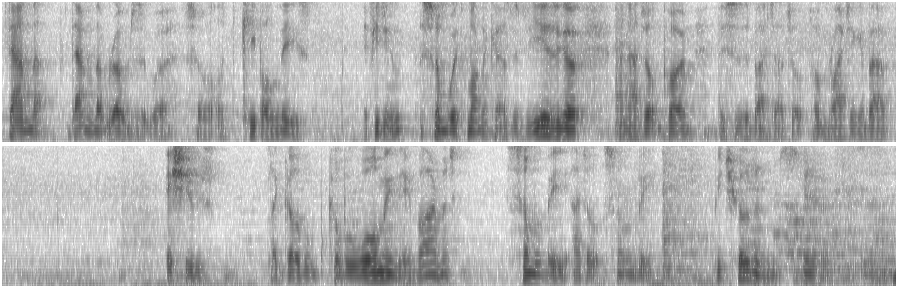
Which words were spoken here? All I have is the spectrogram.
down that down that road, as it were. So I'll keep on these. If you do Summer with Monica, as I did years ago, an adult poem, this is about adult. If I'm writing about issues like global global warming, the environment. Some will be adults, some will be be children's. You know, uh,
